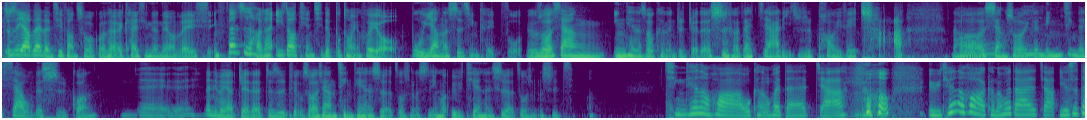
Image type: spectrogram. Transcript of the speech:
就是要在冷气房吃火锅才会开心的那种类型。但是好像依照天气的不同，也会有不一样的事情可以做。比如说像阴天的时候，可能就觉得适合在家里就是泡一杯茶，然后哦享受一个嗯宁静的下午的时光。对对，那你们有觉得就是比如说像晴天很适合做什么事情，或雨天很适合做什么事情吗？晴天的话，我可能会待在家；然后雨天的话，可能会待在家，也是待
